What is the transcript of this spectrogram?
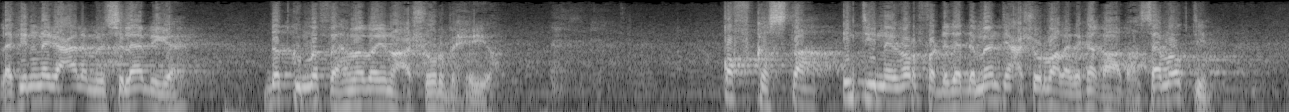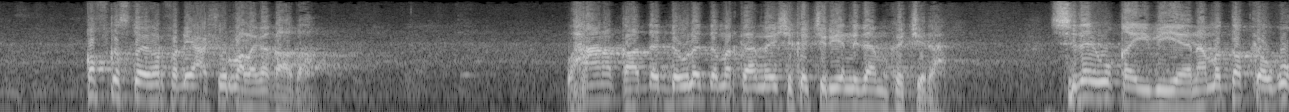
Laakiin innaga caalamulislaamiga dadku ma fahmaba inuu cashuur bixiyo. Qof kasta intiinay hor fadhida dhammaantiin cashuur baa laydinka qaadaa. Saa ma ogtiin? Qof kastoo hor fadhiya cashuur baa laga qaadaa. Waxaana qaada dowladda markaa meesha ka jiriyo nidaamka jira. Siday u qaybiyeen ama dadka ugu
